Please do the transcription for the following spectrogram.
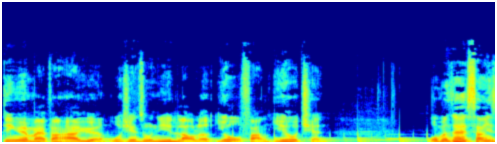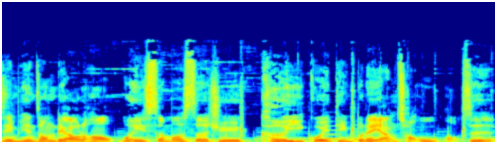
订阅买房阿元，我先祝你老了有房也有钱。我们在上一次影片中聊了哈，为什么社区可以规定不能养宠物？哦，是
